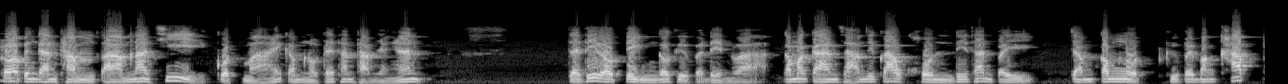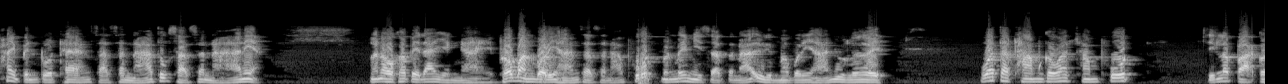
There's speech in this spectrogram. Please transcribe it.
เพราะเป็นการทำตามหน้าที่กฎหมายกำหนดให้ท่านทำอย่างนั้น แต่ที่เราติงก็คือประเด็นว่า กรรมการสามสิบเก้าคนที่ท่านไปจำกำหนดคือไปบังคับให้เป็นตัวแทนศาสนาทุกศาสนาเนี่ย มันเอาเข้าไปได้ยังไง เพราะมันบริหารศาสนาพุทธมันไม่มีศาสนาอื่นมาบริหารอยู่เลย วัฒนธรรมก็วัฒนธรรมพุทธศิลปะก็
